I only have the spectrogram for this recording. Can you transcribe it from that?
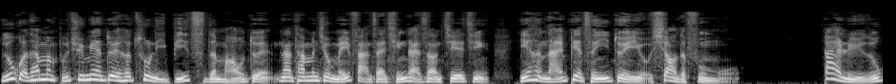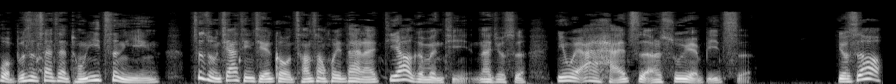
如果他们不去面对和处理彼此的矛盾，那他们就没法在情感上接近，也很难变成一对有效的父母。伴侣如果不是站在同一阵营，这种家庭结构常常会带来第二个问题，那就是因为爱孩子而疏远彼此。有时候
